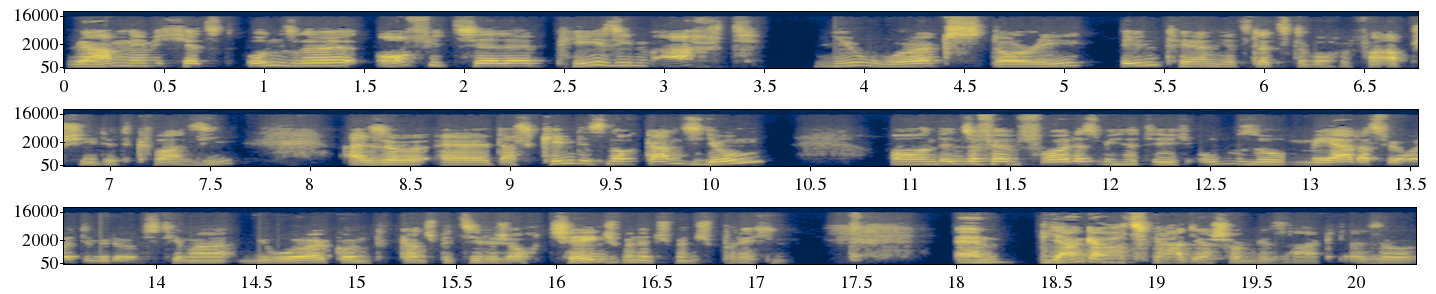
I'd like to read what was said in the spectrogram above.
wir haben nämlich jetzt unsere offizielle P78 New Work Story intern jetzt letzte Woche verabschiedet quasi. Also äh, das Kind ist noch ganz jung und insofern freut es mich natürlich umso mehr, dass wir heute wieder über das Thema New Work und ganz spezifisch auch Change Management sprechen. Ähm, Bianca hat es gerade ja schon gesagt. Also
